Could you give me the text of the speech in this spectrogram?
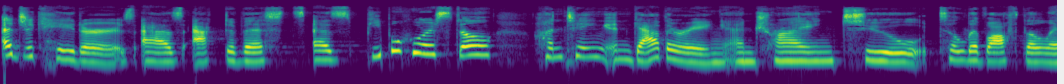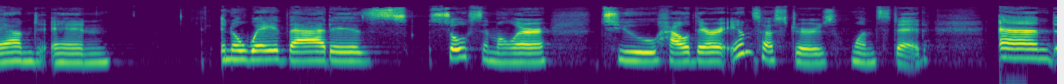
educators, as activists, as people who are still hunting and gathering and trying to to live off the land in in a way that is so similar to how their ancestors once did. And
